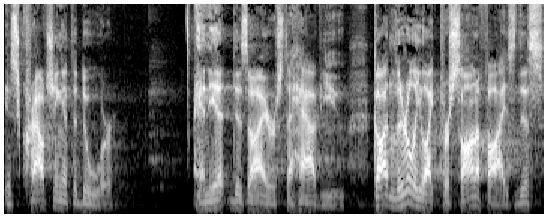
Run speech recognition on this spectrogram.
is crouching at the door and it desires to have you. God literally like personifies this,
